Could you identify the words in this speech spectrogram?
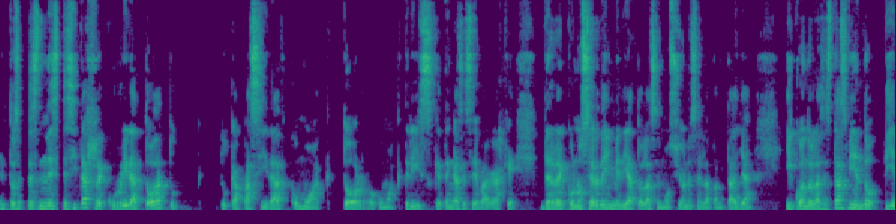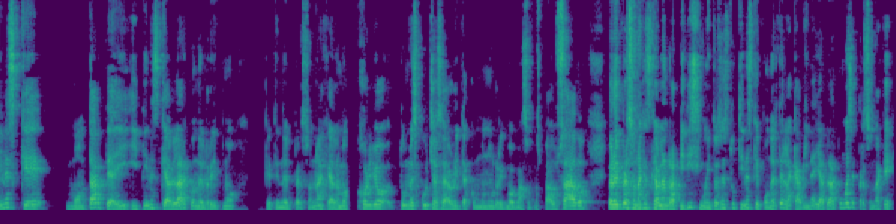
Entonces necesitas recurrir a toda tu, capacidad como actor o como actriz, que tengas ese bagaje de reconocer de inmediato las emociones en la pantalla y cuando las estás viendo tienes que montarte ahí y tienes que hablar con el ritmo que tiene el personaje. A lo mejor yo, tú me escuchas ahorita como en un ritmo más o menos pausado, pero hay personajes que hablan rapidísimo, entonces tú tienes que ponerte en la cabina y hablar como ese personaje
